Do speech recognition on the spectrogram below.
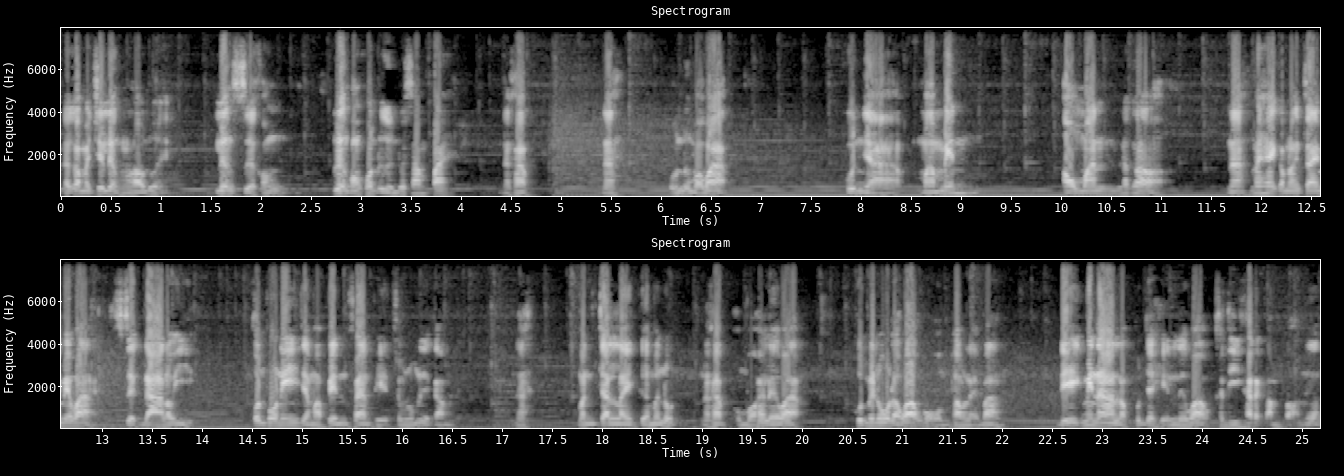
แล้วก็ไม่ใช่เรื่องของเราด้วย เรื่องเสือของเรื่องของคนอื่นด้วยซ้ำไปนะครับนะผมนึกบอกว่า คุณอย่ามาเม้นเอามันแล้วก็นะไม่ให้กำลังใจไม่ว่าเสือกด่าเราอีก คนพวกนี้อย่ามาเป็นแฟนเพจชมรมนิติกรรมนะมันจันไรเกินมนุษย์นะครับ ผมบอกให้เลยว่า คุณไม่รู้หรอกว่าพวกผมทำอะไรบ้าง ดีอีกไม่นานหรอกคุณจะเห็นเลยว่าคดีฆาตกรรมต่อเนื่อง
